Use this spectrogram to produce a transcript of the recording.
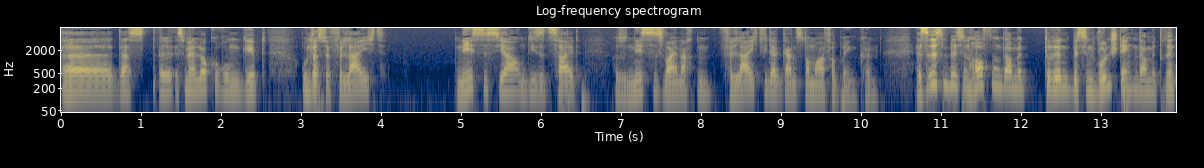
äh, dass äh, es mehr Lockerungen gibt und dass wir vielleicht nächstes Jahr um diese Zeit, also nächstes Weihnachten, vielleicht wieder ganz normal verbringen können. Es ist ein bisschen Hoffnung damit drin, ein bisschen Wunschdenken damit drin.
